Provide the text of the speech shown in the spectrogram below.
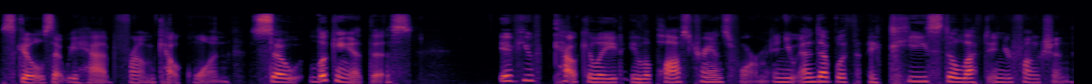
skills that we had from Calc 1. So looking at this, if you calculate a Laplace transform and you end up with a t still left in your function,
